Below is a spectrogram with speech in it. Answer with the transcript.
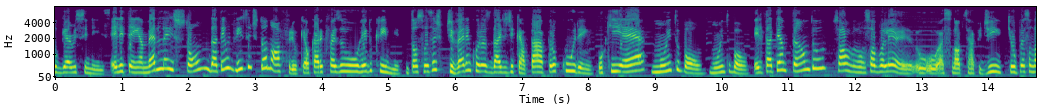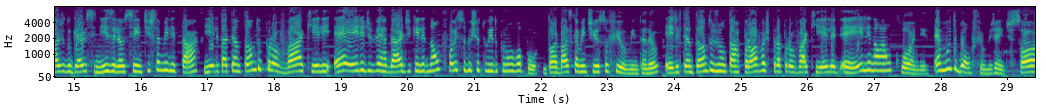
o Gary Sinise. Ele tem a Medley Stone, ainda tem o Vincent D'Onofrio, que é o cara que faz o Rei do Crime. Então, se vocês tiverem curiosidade de catar, procurem, porque é muito bom, muito bom. Ele tá tentando, só, só vou ler o- a sinopse rapidinho, que o personagem do Gary Sinise, ele é um cientista militar e ele tá tentando provar que ele é ele de verdade, que ele não foi substituído por um robô. Então é basicamente isso o filme, entendeu? Ele tentando juntar provas pra provar que ele é ele não é um clone. É muito bom o filme, gente. Só,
